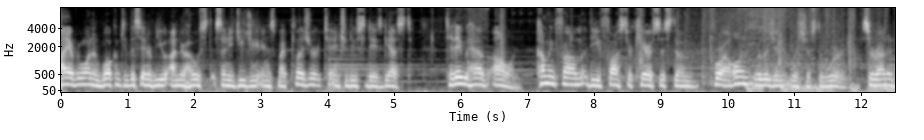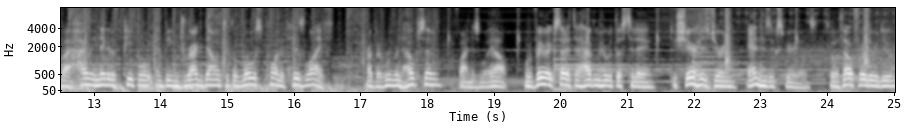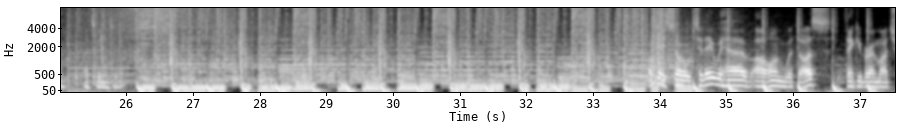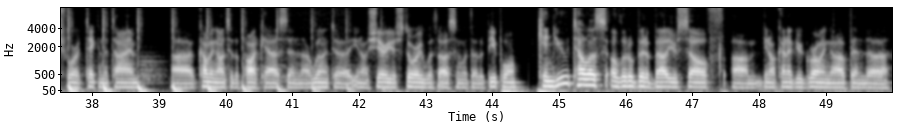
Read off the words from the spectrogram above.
Hi, everyone, and welcome to this interview. I'm your host, Sunny Gigi, and it's my pleasure to introduce today's guest. Today we have Ahron. Coming from the foster care system, for Ahron, religion was just a word. Surrounded by highly negative people and being dragged down to the lowest point of his life, Rabbi Reuven helps him find his way out. We're very excited to have him here with us today to share his journey and his experience. So without further ado, let's get into it. Okay, so today we have Ahron with us. Thank you very much for taking the time, uh, coming onto the podcast, and are willing to, you know, share your story with us and with other people. Can you tell us a little bit about yourself? Um, you know, kind of your growing up and, uh,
